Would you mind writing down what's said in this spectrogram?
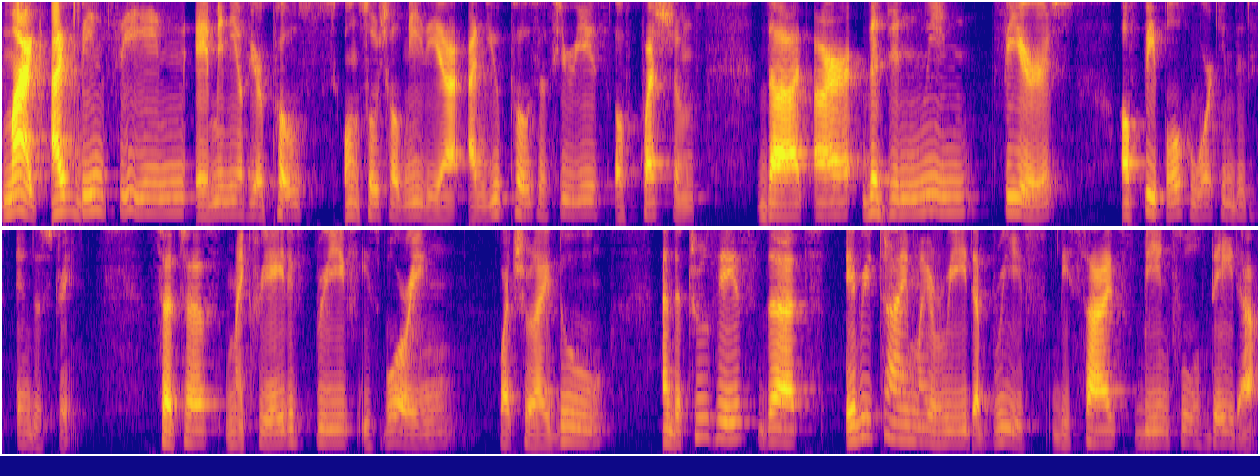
Mark, I've been seeing uh, many of your posts on social media, and you pose a series of questions that are the genuine fears of people who work in this industry, such as my creative brief is boring, what should I do? And the truth is that every time I read a brief, besides being full of data,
